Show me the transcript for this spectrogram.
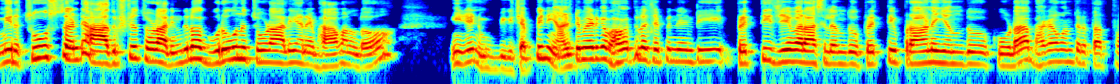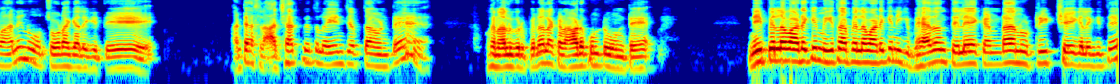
మీరు చూస్తూ అంటే ఆ దృష్టి చూడాలి. ఇందులో గురువును చూడాలి అనే ఏంటి మీకు చెప్పింది ultimate గా భగవత్తులో చెప్పింది ఏంటి? ప్రతి జీవరాశులందు ప్రతి ప్రాణి యందు కూడా భగవంతుడి తత్వాన్ని నువ్వు చూడగలిగితే. అంటే అసలు ఆధ్యాత్మికతలో ఏం చెప్తామంటే ఒక నలుగురు పిల్లలు అక్కడ ఆడుకుంటూ ఉంటే నీ పిల్లవాడికి మిగతా పిల్లవాడికి నీకు భేదం తెలియకుండా నువ్వు ట్రీట్ చేయగలిగితే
